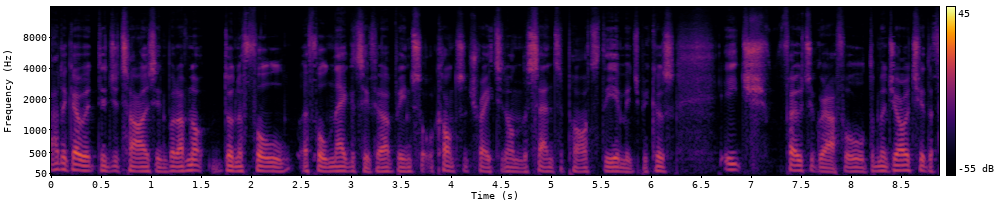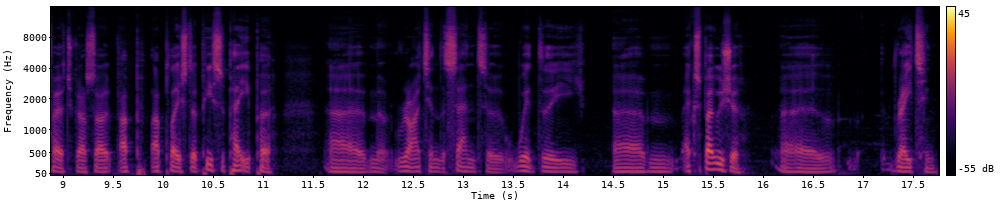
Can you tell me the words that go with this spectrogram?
had a go at digitizing, but I've not done a full a full negative. I've been sort of concentrating on the center part of the image because each photograph, or the majority of the photographs, I, I, I placed a piece of paper um, right in the center with the um, exposure uh, rating.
